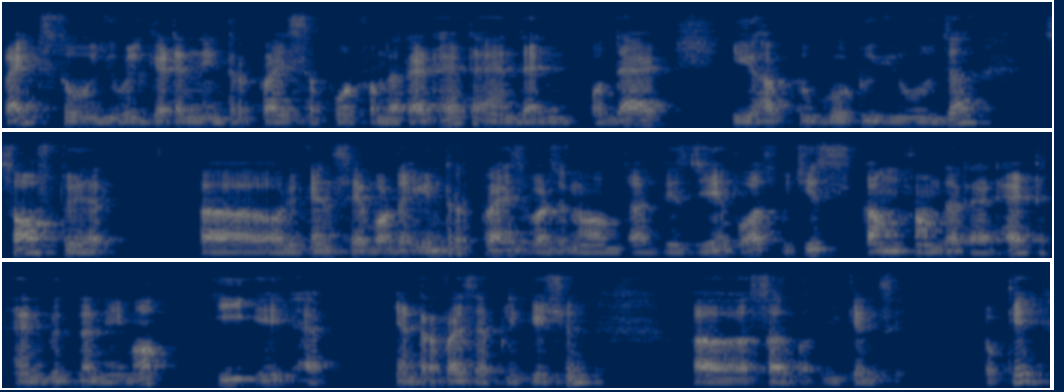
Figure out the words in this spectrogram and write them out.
right? So you will get an enterprise support from the Red Hat, and then for that you have to go to use the software uh, or you can say about the enterprise version of the, this JBoss, which is come from the Red Hat and with the name of EAP, Enterprise Application uh, Server, you can say. Okay,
